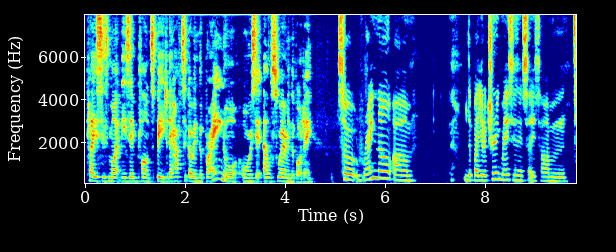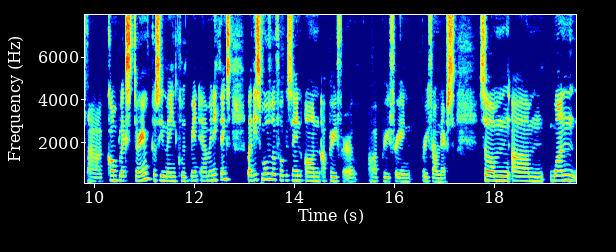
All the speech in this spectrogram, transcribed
places might these implants be? Do they have to go in the brain, or or is it elsewhere in the body? So right now, um, the bioelectronic is, is um, a complex term because it may include uh, many things, but it's mostly focusing on a peripheral, uh, peripheral, peripheral nerves. So um, um, one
